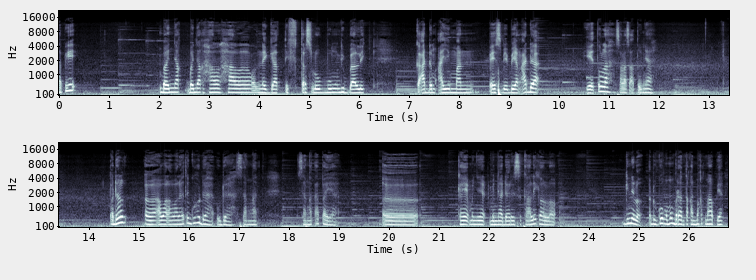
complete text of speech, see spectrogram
Tapi banyak banyak hal-hal negatif terselubung di balik keadem ayaman PSBB yang ada. Ya itulah salah satunya. Padahal uh, awal-awalnya itu gue udah udah sangat sangat apa ya uh, kayak menyadari sekali kalau gini loh aduh gue ngomong berantakan banget maaf ya.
